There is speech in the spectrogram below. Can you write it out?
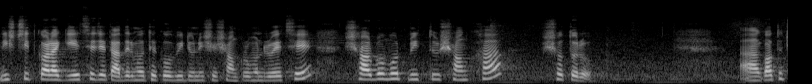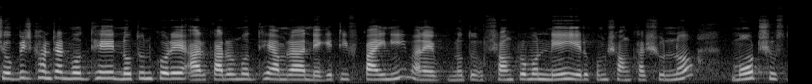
নিশ্চিত করা গিয়েছে যে তাদের মধ্যে কোভিড উনিশের সংক্রমণ রয়েছে। সর্বমোট মৃত্যুর সংখ্যা সতেরো। গত চব্বিশ ঘণ্টার মধ্যে নতুন করে আর কারোর মধ্যে আমরা নেগেটিভ পাইনি মানে নতুন সংক্রমণ নেই, এরকম সংখ্যা শূন্য। মোট সুস্থ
